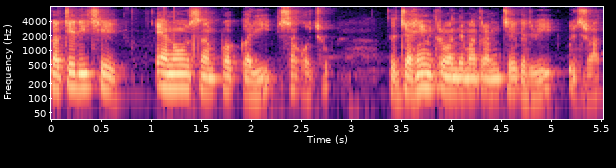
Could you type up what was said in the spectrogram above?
કચેરી છે, એનો સંપર્ક કરી શકો છો. તો જય હિન્દ મિત્રો, વંદે માતરમ, જય ગરવી ગુજરાત.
